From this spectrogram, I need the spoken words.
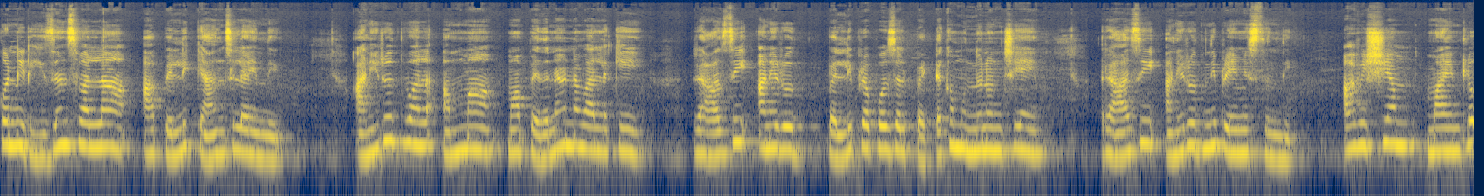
కొన్ని రీజన్స్ వల్ల ఆ పెళ్ళి క్యాన్సిల్ అయింది. అనిరుద్ వాళ్ళ అమ్మ మా పెదనాన్న వాళ్ళకి రాజీ అనిరుద్ పెళ్ళి ప్రపోజల్ పెట్టక ముందు నుంచే రాజీ అనిరుద్ధ్ని ప్రేమిస్తుంది. ఆ విషయం మా ఇంట్లో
